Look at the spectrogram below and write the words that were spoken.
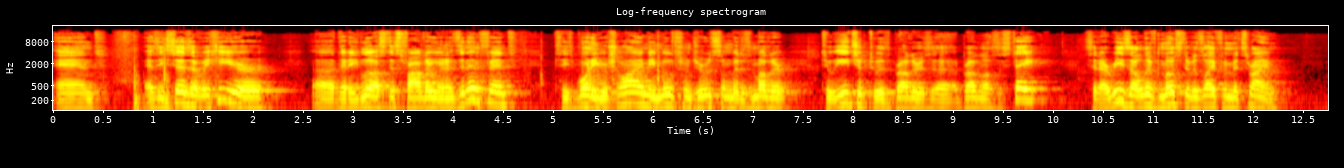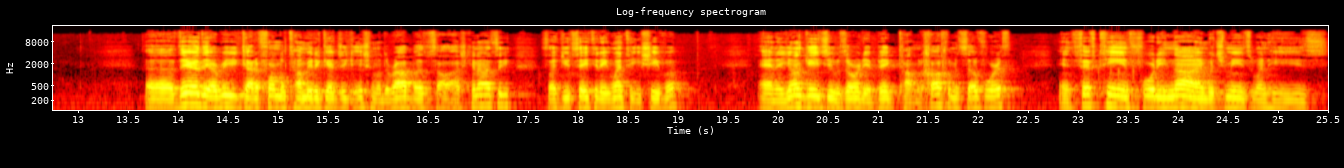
And as he says over here, uh, that he lost his father when he was an infant, he's born in Yerushalayim, he moves from Jerusalem with his mother to Egypt to his brother's uh, brother-in-law's estate. Said Arizal lived most of his life in Mitzrayim. Uh, there, the Ari got a formal Talmudic education with the Rabbah Sal Ashkenazi. It's like you'd say today, went to yeshiva. And at a young age, he was already a big Talmud Chacham and so forth. In 1549, which means when he's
